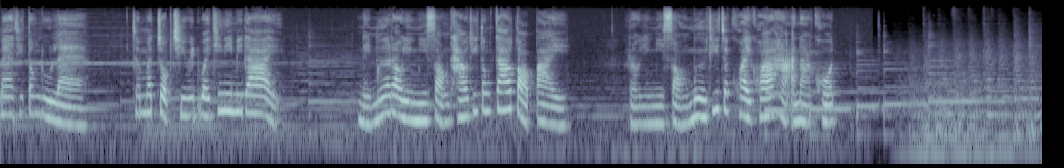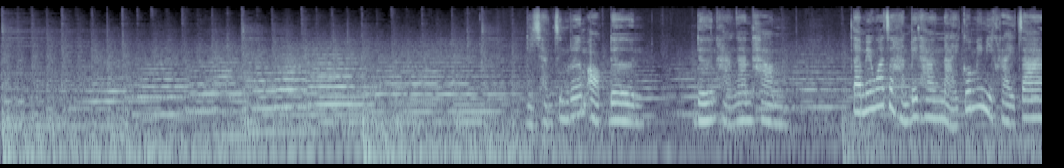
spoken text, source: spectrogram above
แม่ที่ต้องดูแล จะมาจบชีวิตไว้ที่นี่ไม่ได้ ในเมื่อเรายังมีสองเท้าที่ต้องก้าวต่อไป เรายังมีสองมือที่จะไขว่คว้าหาอนาคตดิฉันจึงเริ่มออกเดิน เดินหางานทำแต่ไม่ว่าจะหันไปทางไหนก็ไม่มีใครจ้าง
